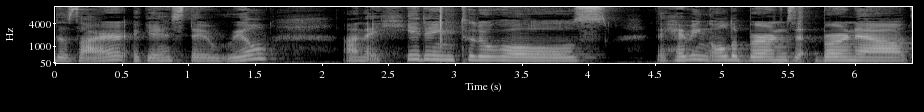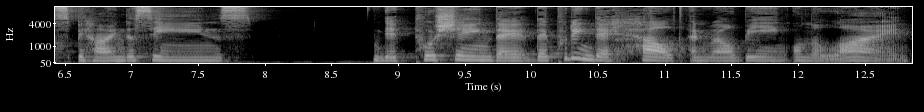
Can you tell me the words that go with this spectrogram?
desire, against their will, and they're hitting to the walls. They're having all the burns, burnouts behind the scenes. They're pushing, they they're putting their health and well-being on the line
